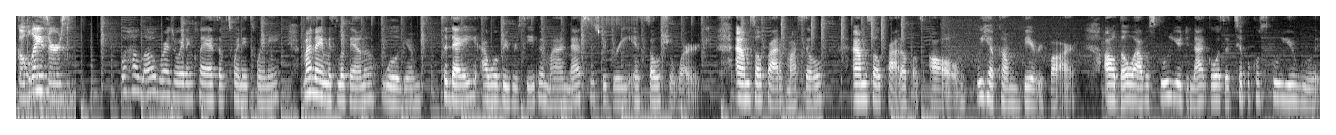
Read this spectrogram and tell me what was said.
Go Blazers! Well, hello, graduating class of 2020. My name is LaVanna Williams. Today, I will be receiving my master's degree in social work. I'm so proud of myself. I'm so proud of us all. We have come very far. Although our school year did not go as a typical school year would,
